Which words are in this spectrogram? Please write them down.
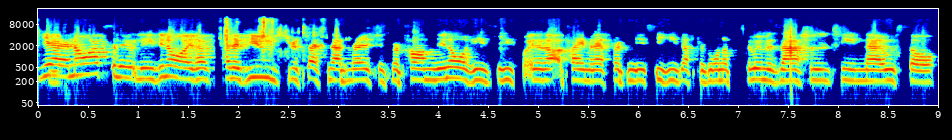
Yeah, no, absolutely. You know, I'd have had a huge respect and admiration for Tom. You know, he's he's putting in a lot of time and effort, and you see he's after going up to the women's national team now. So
